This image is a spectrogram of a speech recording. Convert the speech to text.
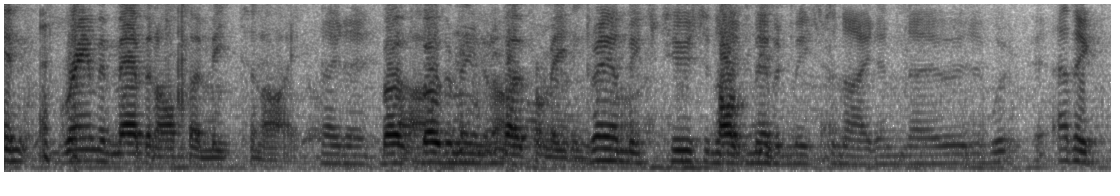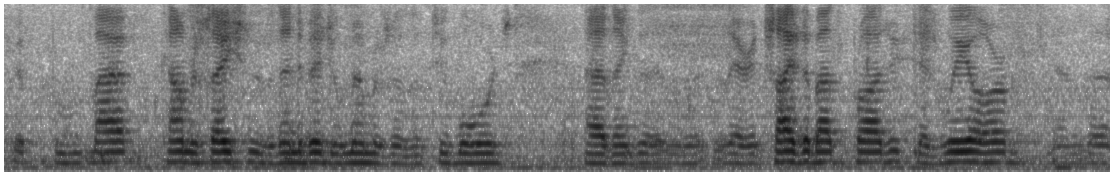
And Graham and Mebane also meet tonight. They do. Both, both are meeting tonight. Both are meeting. Graham meets Tuesday Oh, night, excuse Mebane meets tonight, and uh, we're- I think from my conversations with individual members of the two boards, I think that they're excited about the project, as we are, and uh,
